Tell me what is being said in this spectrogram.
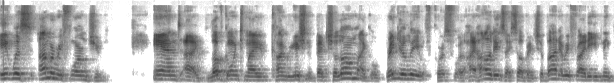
it was, I'm a Reformed Jew. And I love going to my congregation of Bet Shalom. I go regularly, of course, for the high holidays. I celebrate Shabbat every Friday evening.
